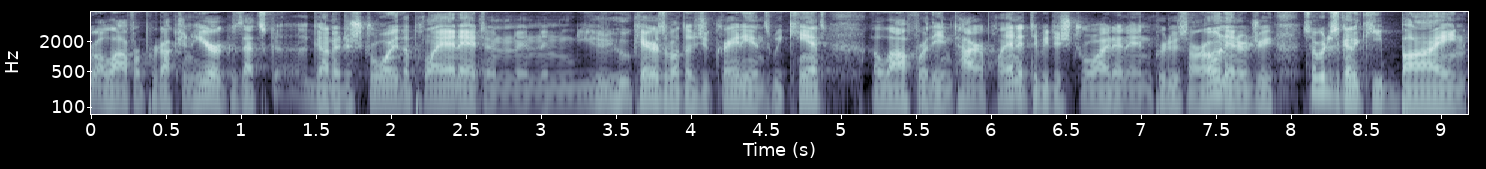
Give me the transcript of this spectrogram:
allow for production here because that's going to destroy the planet and, and, and who cares about those Ukrainians? We can't allow for the entire planet to be destroyed and, and produce our own energy, so we're just going to keep buying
